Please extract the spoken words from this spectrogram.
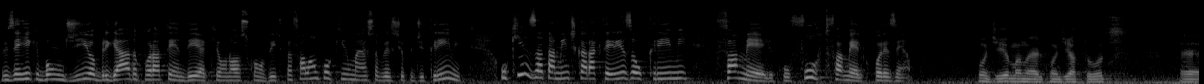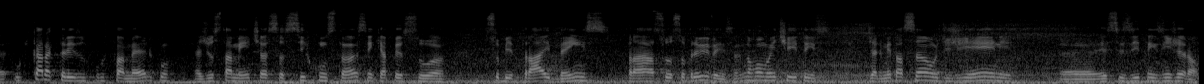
Luiz Henrique, bom dia. Obrigada por atender aqui ao nosso convite para falar um pouquinho mais sobre esse tipo de crime. O que exatamente caracteriza o crime famélico, o furto famélico, por exemplo? Bom dia, Manuel. Bom dia a todos. É, o que caracteriza o furto famélico é justamente essa circunstância em que a pessoa subtrai bens para a sua sobrevivência. Normalmente itens de alimentação, de higiene, é, esses itens em geral.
